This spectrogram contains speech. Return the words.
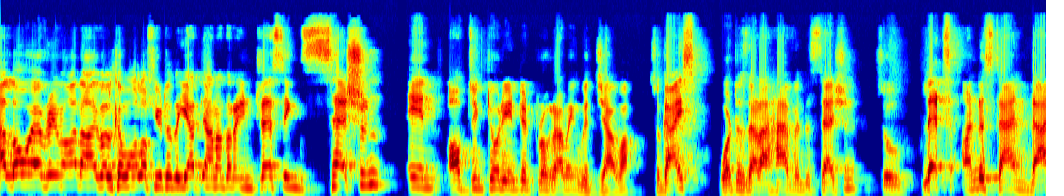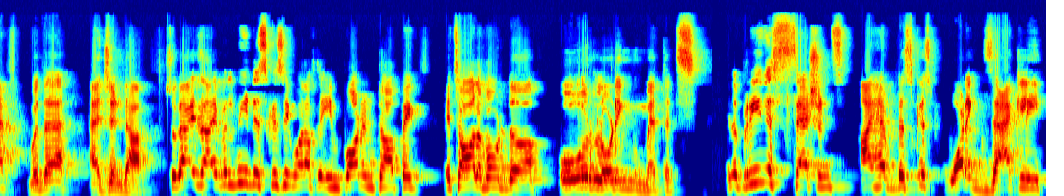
Hello everyone, I welcome all of you to the yet another interesting session in object-oriented programming with Java. So guys, what is that I have in this session? So let's understand that with the agenda. So guys, I will be discussing one of the important topics. It's all about the overloading methods. In the previous sessions, I have discussed what exactly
